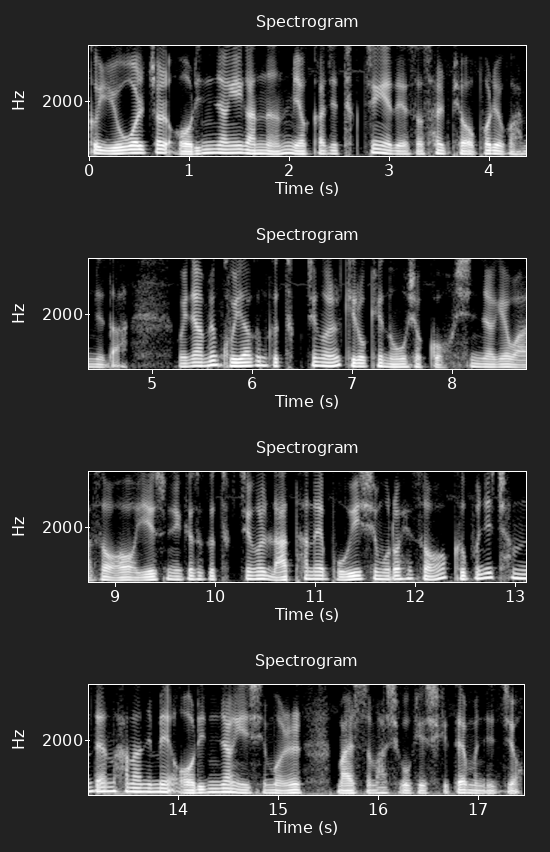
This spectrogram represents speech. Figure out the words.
그 6월절 어린 양이 갖는 몇 가지 특징에 대해서 살펴보려고 합니다. 왜냐하면 구약은 그 특징을 기록해 놓으셨고 신약에 와서 예수님께서 그 특징을 나타내 보이심으로 해서 그분이 참된 하나님의 어린 양이심을 말씀하시고 계시기 때문이죠.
